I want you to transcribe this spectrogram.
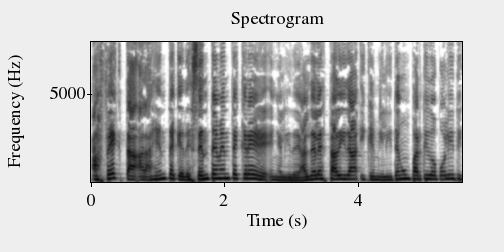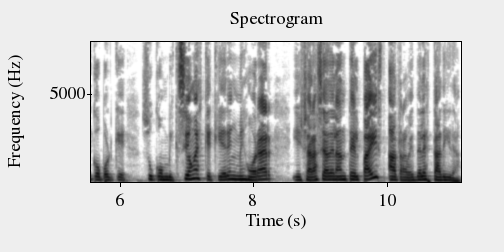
afecta a la gente que decentemente cree en el ideal de la estadidad y que milita en un partido político porque su convicción es que quieren mejorar y echar hacia adelante el país a través de la estadidad.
